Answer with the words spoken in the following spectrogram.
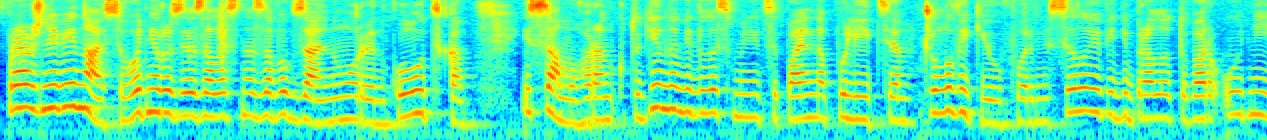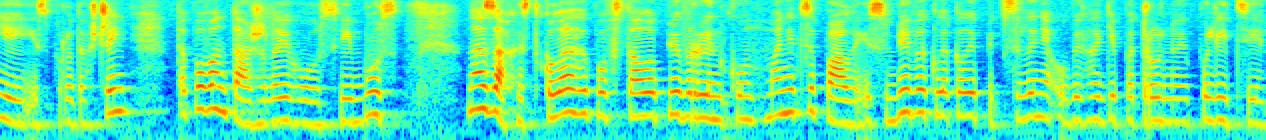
Справжня війна сьогодні розв'язалась на завокзальному ринку Луцька. І з самого ранку тоді навідалась муніципальна поліція. Чоловіки у формі силою відібрали товар у однієї із продавчинь та повантажили його у свій бус. На захист колеги повстало півринку. Муніципали і собі викликали підсилення у вигляді патрульної поліції.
